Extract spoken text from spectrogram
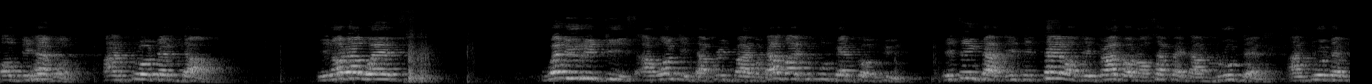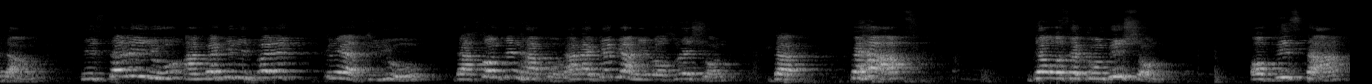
of the heaven and threw them down. In other words, when you read this and want to interpret Bible, that's why people get confused. He thinks that it's the tail of the dragon or serpent that drew them and threw them down. He's telling you and making it very clear to you that something happened. And I gave you an illustration that perhaps there was a condition of this star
